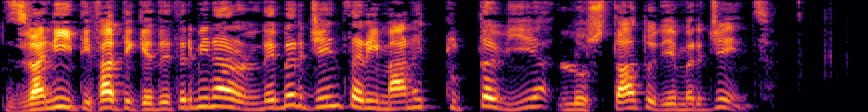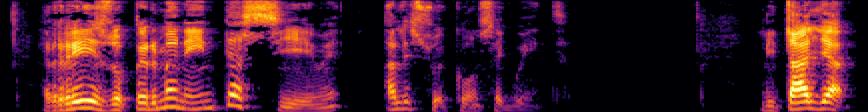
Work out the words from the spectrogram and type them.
Svaniti i fatti che determinarono l'emergenza, rimane tuttavia lo stato di emergenza reso permanente assieme alle sue conseguenze. L'Italia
